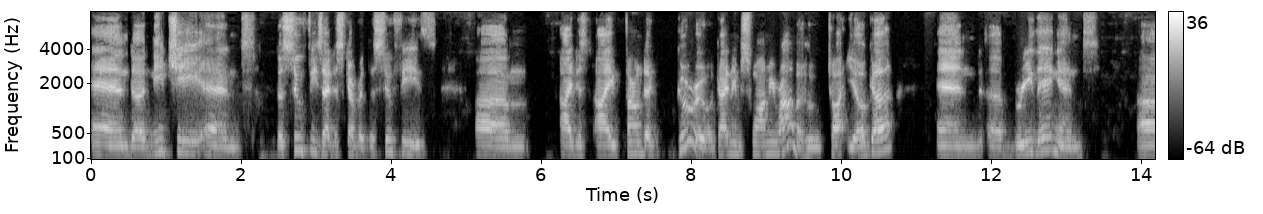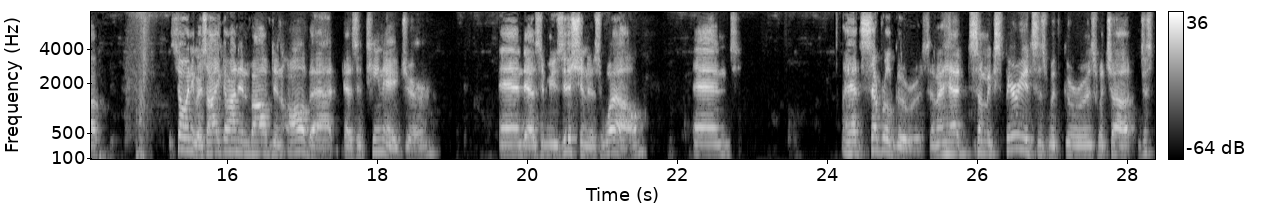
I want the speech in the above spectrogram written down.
and uh, Nietzsche and the Sufis. I discovered the Sufis. Um, I just I found a guru, a guy named Swami Rama, who taught yoga and uh, breathing and. Uh, so, anyways, I got involved in all that as a teenager, and as a musician as well, and I had several gurus, and I had some experiences with gurus, which I'll just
